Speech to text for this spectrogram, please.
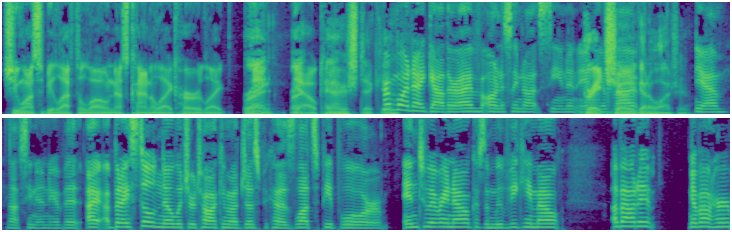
She wants to be left alone. That's kind of like her like thing. Yeah, okay. Yeah, her shtick. Yeah. From what I gather, I've honestly not seen any Great of show. that. You got to watch it. Yeah, not seen any of it. I but I still know what you're talking about just because lots of people are into it right now because the movie came out about it about her.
